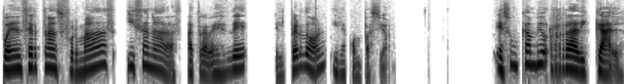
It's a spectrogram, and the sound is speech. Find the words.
pueden ser transformadas y sanadas a través de el perdón y la compasión. Es un cambio radical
